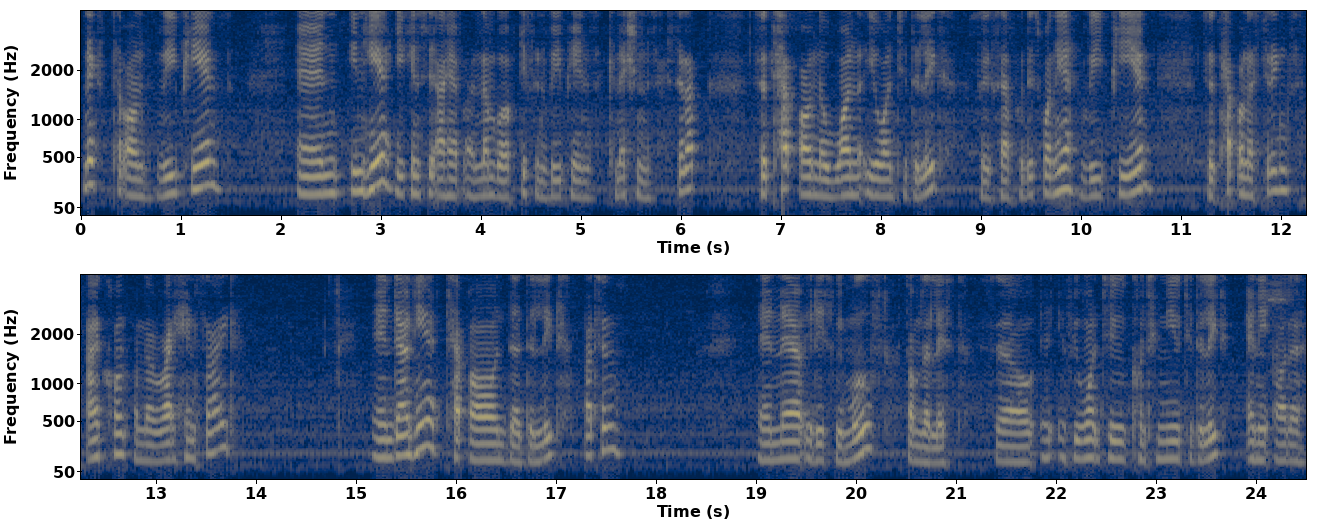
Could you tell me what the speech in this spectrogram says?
Next tap on VPN and in here you can see I have a number of different VPNs connections set up. So tap on the one that you want to delete for example this one here VPN so tap on the settings icon on the right hand side. And down here tap on the delete button. And now it is removed from the list. So if you want to continue to delete any other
